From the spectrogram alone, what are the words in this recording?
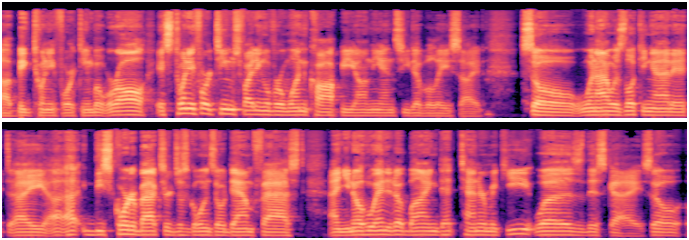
Uh, big 2014, but we're all it's 24 teams fighting over one copy on the NCAA side. So when I was looking at it, I uh, these quarterbacks are just going so damn fast, and you know who ended up buying Tanner McKee was this guy. So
